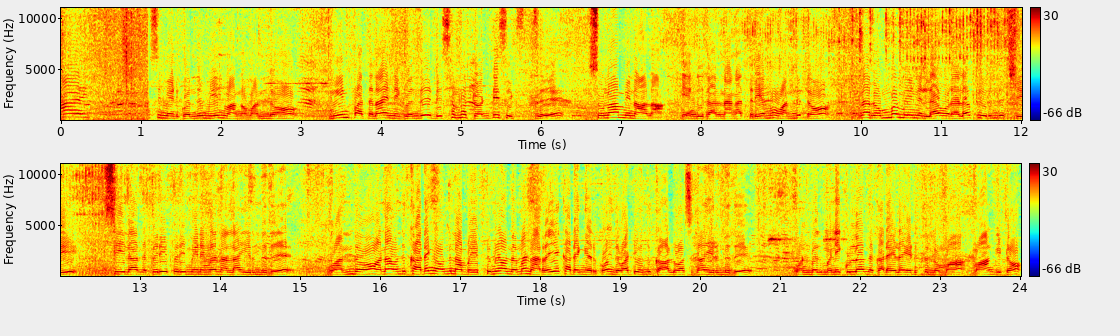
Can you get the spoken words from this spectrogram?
ஹாய் காசிமேடுக்கு வந்து மீன் வாங்க வந்தோம். மீன் பார்த்தோன்னா இன்றைக்கி வந்து டிசம்பர் டுவெண்ட்டி சிக்ஸ்த்து சுனாமி நாளாம் எங்களுக்கு அது நாங்கள் தெரியாமல் வந்துட்டோம். ஆனால் ரொம்ப மீன் இல்லை ஓரளவுக்கு இருந்துச்சு. சீலா அந்த பெரிய பெரிய மீனுங்களாம் நல்லா இருந்தது. வந்தோம். ஆனால் வந்து கடைங்க வந்து நம்ம எப்பவுமே வந்தோம்னா நிறைய கடைங்க இருக்கும். இந்த வாட்டி வந்து கால்வாசி தான் இருந்தது. ஒன்பது மணிக்குள்ளே அந்த கடையெல்லாம் எடுத்துடணுமா? வாங்கிட்டோம்.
